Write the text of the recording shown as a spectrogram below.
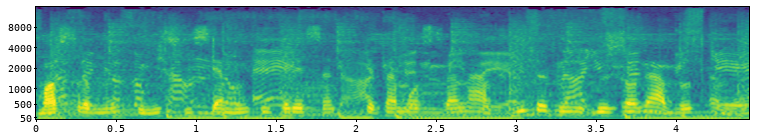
Mostra muito isso, isso é muito interessante porque vai mostrando a vida do, do jogador também.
